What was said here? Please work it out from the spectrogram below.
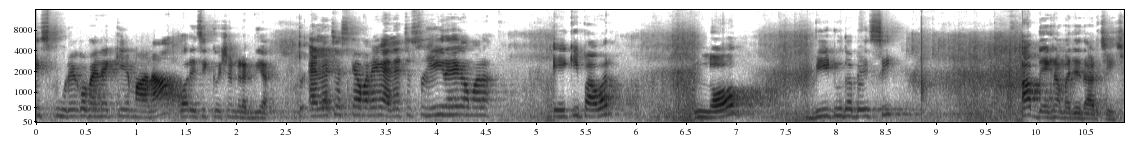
इस पूरे को मैंने के माना और इस इक्वेशन में रख दिया। तो एलएचएस क्या बनेगा? एलएचएस तो यही रहेगा हमारा। ए की power log b to the base c अब देखना मज़ेदार चीज़।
